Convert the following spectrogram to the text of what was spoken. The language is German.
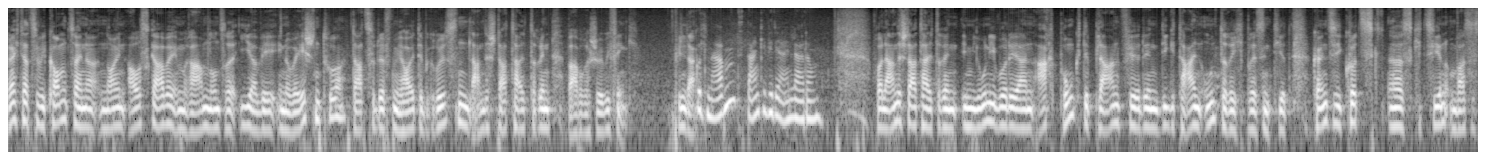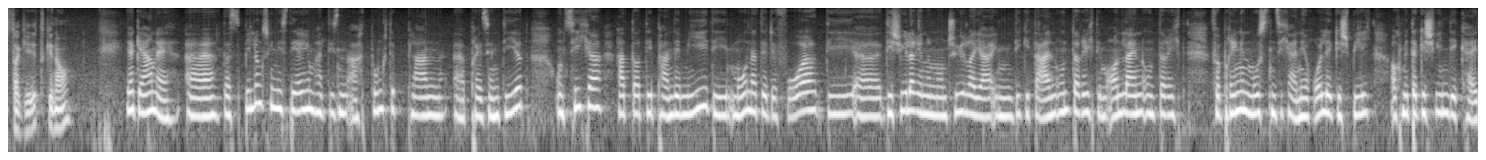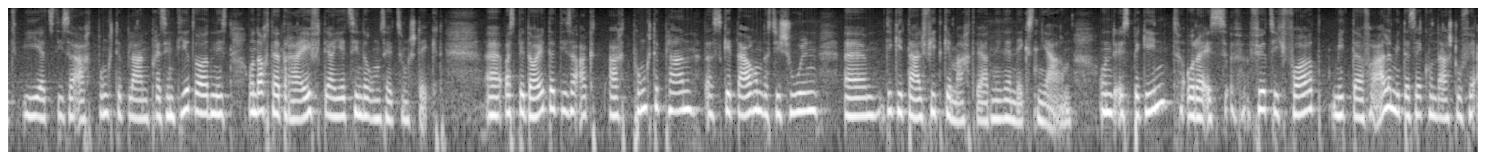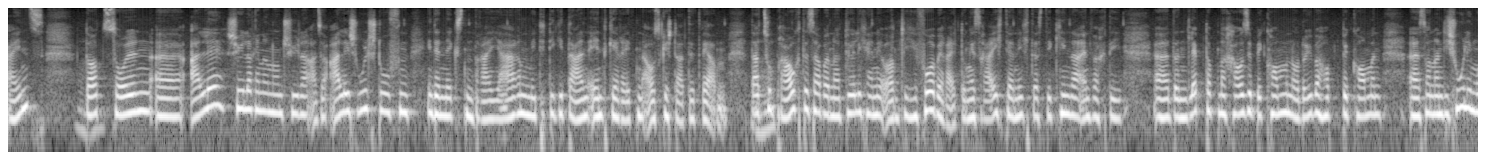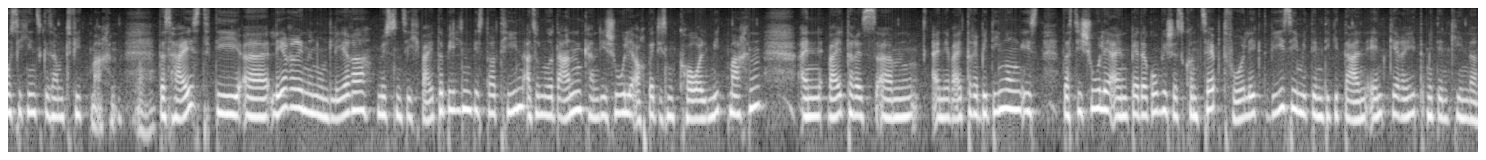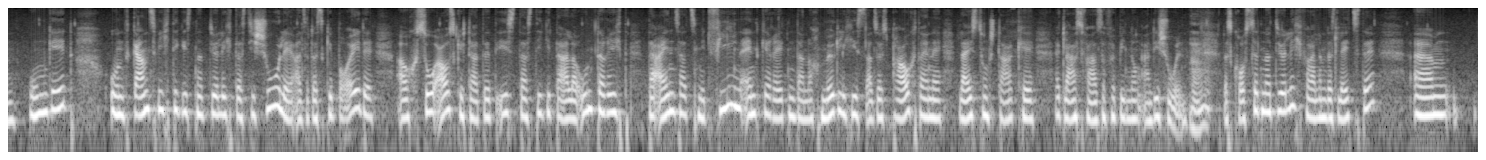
Recht herzlich willkommen zu einer neuen Ausgabe im Rahmen unserer IAW Innovation Tour. Dazu dürfen wir heute begrüßen Landesstatthalterin Barbara Schöbi-Fink. Vielen Dank. Guten Abend, danke für die Einladung. Frau Landesstatthalterin, im Juni wurde ja ein Acht-Punkte-Plan für den digitalen Unterricht präsentiert. Können Sie kurz äh, skizzieren, um was es da geht, genau? Ja, gerne. Äh, das Bildungsministerium hat diesen Acht-Punkte-Plan äh, präsentiert und sicher hat dort die Pandemie, die Monate davor, die äh, die Schülerinnen und Schüler ja im digitalen Unterricht, im Online-Unterricht verbringen mussten, sich eine Rolle gespielt, auch mit der Geschwindigkeit, wie jetzt dieser Acht-Punkte-Plan präsentiert worden ist und auch der Drive, der jetzt in der Umsetzung steckt. Äh, was bedeutet dieser Acht-Punkte-Plan? Es geht darum, dass die Schulen ähm, digital fit gemacht werden in den nächsten Jahren. Und es beginnt oder es führt sich fort mit der, vor allem mit der Sekundarstufe 1. Dort sollen äh, alle Schülerinnen und Schüler, also alle Schulstufen in den nächsten drei Jahren mit digitalen Endgeräten ausgestattet werden. Dazu mhm. braucht es aber natürlich eine ordentliche Vorbereitung. Es reicht ja nicht, dass die Kinder einfach die, äh, den Laptop nach Hause bekommen oder überhaupt bekommen, sondern die Schule muss sich insgesamt fit machen. Mhm. Das heißt, die äh, Lehrerinnen und Lehrer müssen sich weiterbilden bis dorthin. Also nur dann kann die Schule auch bei diesem Call mitmachen. Ein weiteres, ähm, eine weitere Bedingung ist, dass die Schule ein pädagogisches Konzept vorlegt, wie sie mit dem digitalen Endgerät mit den Kindern umgeht und ganz wichtig ist natürlich, dass die Schule, also das Gebäude, auch so ausgestattet ist, dass digitaler Unterricht, der Einsatz mit vielen Endgeräten dann noch möglich ist. Also es braucht eine leistungsstarke Glasfaserverbindung an die Schulen. Mhm. Das kostet natürlich, vor allem das Letzte.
